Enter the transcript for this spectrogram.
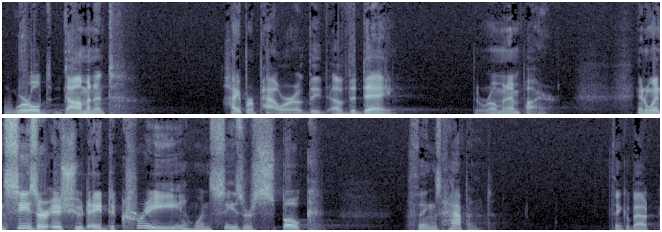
world dominant hyperpower of the, of the day, the Roman Empire. And when Caesar issued a decree, when Caesar spoke, things happened. Think about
